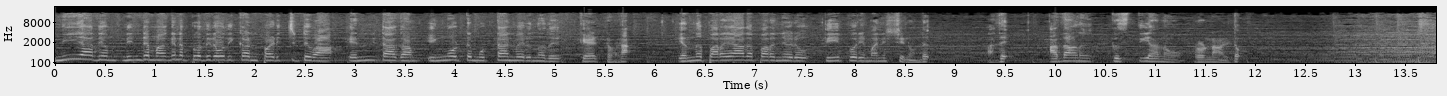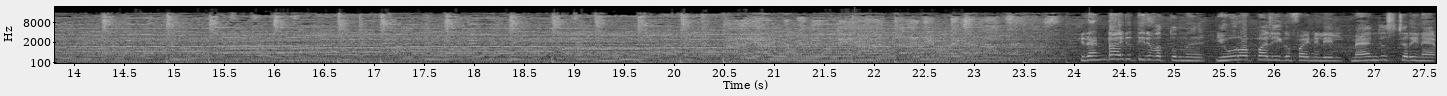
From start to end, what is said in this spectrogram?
നീ ആദ്യം നിന്റെ മകനെ പ്രതിരോധിക്കാൻ പഠിച്ചിട്ട് വാ എന്നിട്ടാകാം ഇങ്ങോട്ട് മുട്ടാൻ വരുന്നത് കേട്ടോടാ. എന്ന് പറയാതെ പറഞ്ഞൊരു തീപ്പൊരി മനുഷ്യനുണ്ട്. അതെ അതാണ് ക്രിസ്ത്യാനോ റൊണാൾഡോ. രണ്ടായിരത്തി ഇരുപത്തൊന്ന് യൂറോപ്പ ലീഗ് ഫൈനലിൽ മാഞ്ചസ്റ്ററിനെ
